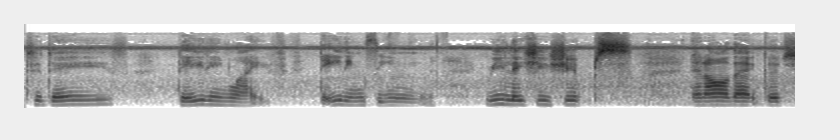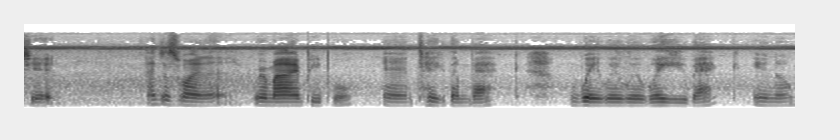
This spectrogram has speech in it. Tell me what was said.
today's dating life, dating scene, relationships, and all that good shit. I just want to remind people and take them back, way, way, way, way back, you know.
